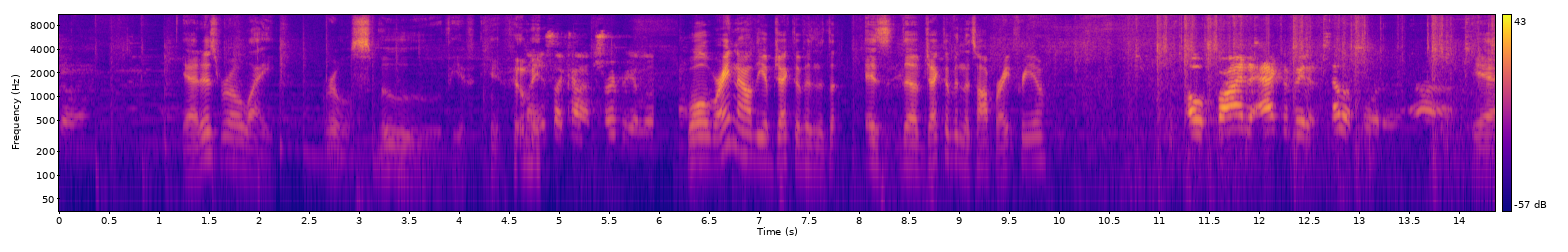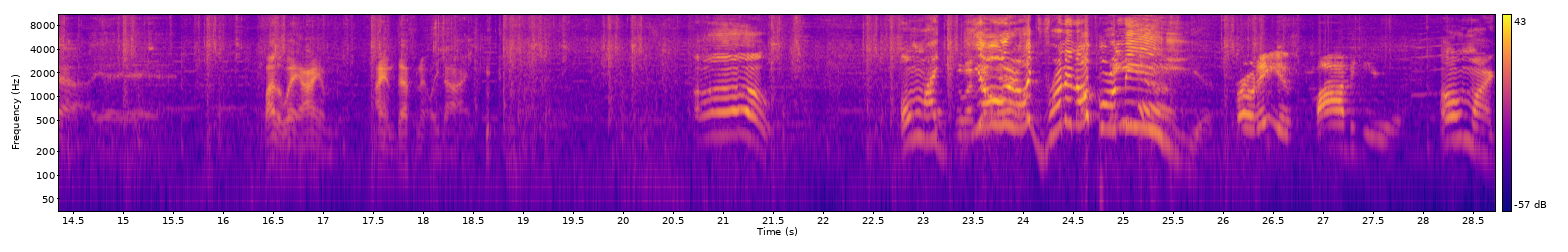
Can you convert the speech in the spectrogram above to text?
though. Yeah, it is real like real smooth. You, you feel Like, me? it's like kind of trippy a little. Well, right now the objective is the, is the objective in the top right for you. Oh, find and activate a teleporter. Ah. Yeah, yeah, yeah. By the way, I am I am definitely dying. oh! Oh my yo, they're like running up on me! Bro, they is mobbing you. Oh my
